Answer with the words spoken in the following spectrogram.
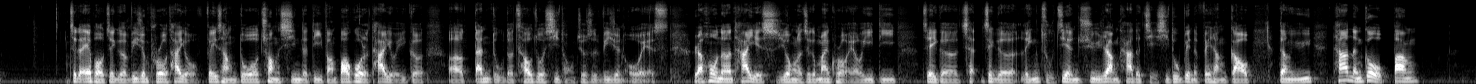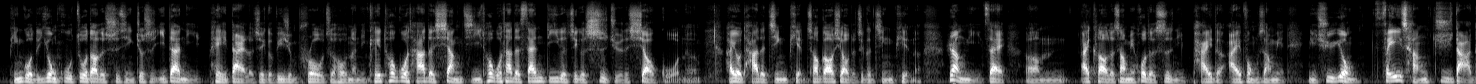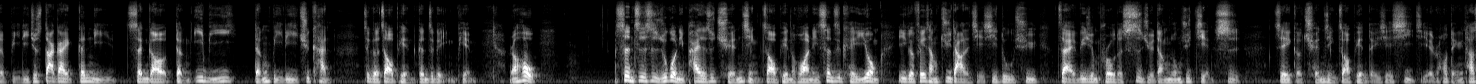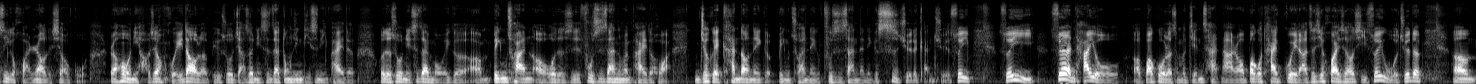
这个 Apple 这个 Vision Pro 它有非常多创新的地方，包括了它有一个呃单独的操作系统，就是 Vision OS。然后呢，它也使用了这个 Micro LED 这个产这个零组件去让它的解析度变得非常高，等于它能够帮。苹果的用户做到的事情，就是一旦你佩戴了这个 Vision Pro 之后呢，你可以透过它的相机，透过它的三 D 的这个视觉的效果呢，还有它的晶片，超高效的这个晶片呢，让你在嗯 iCloud 上面，或者是你拍的 iPhone 上面，你去用非常巨大的比例，就是大概跟你身高等一比一等比例去看这个照片跟这个影片，然后。甚至是如果你拍的是全景照片的话，你甚至可以用一个非常巨大的解析度去在 Vision Pro 的视觉当中去检视这个全景照片的一些细节，然后等于它是一个环绕的效果。然后你好像回到了，比如说假设你是在东京迪士尼拍的，或者说你是在某一个嗯冰川哦，或者是富士山上面拍的话，你就可以看到那个冰川、那个富士山的那个视觉的感觉。所以，所以虽然它有呃包括了什么减产啊，然后包括太贵啦这些坏消息，所以我觉得嗯。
